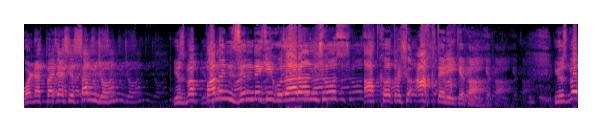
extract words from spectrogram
گۄڈنٮ۪تھ پزِ اَسہِ یہِ سمجھُن یُس بہٕ پنٕنۍ زندگی گُزاران چھُس اتھ خٲطرٕ چھُ اکھ طریٖقہٕ کار یُس بہٕ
